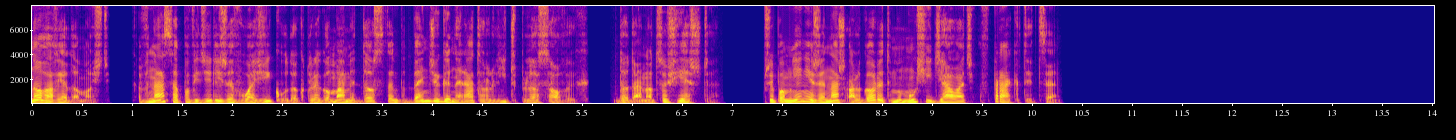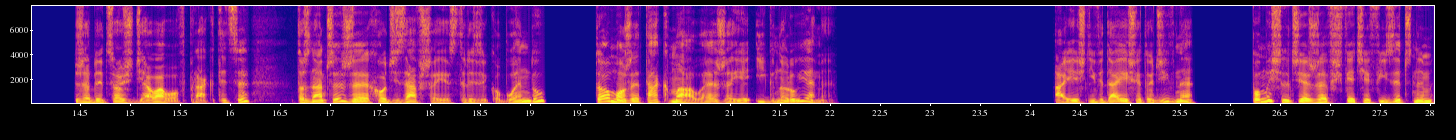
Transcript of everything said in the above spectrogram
Nowa wiadomość. W NASA powiedzieli, że w łaziku, do którego mamy dostęp, będzie generator liczb losowych. Dodano coś jeszcze. Przypomnienie, że nasz algorytm musi działać w praktyce. Żeby coś działało w praktyce, to znaczy, że choć zawsze jest ryzyko błędu, to może tak małe, że je ignorujemy. A jeśli wydaje się to dziwne, pomyślcie, że w świecie fizycznym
